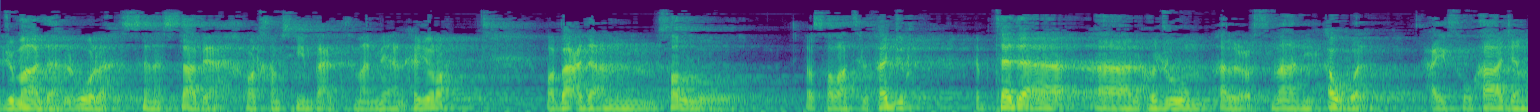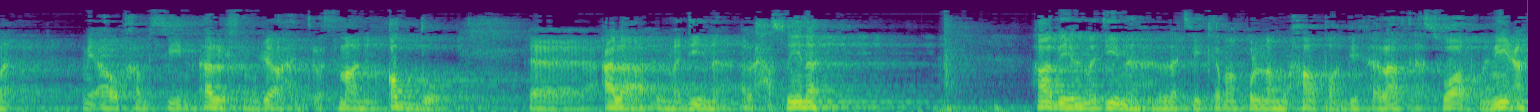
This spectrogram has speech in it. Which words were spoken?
جمادة الأولى السنة السابعة والخمسين بعد ثمانمائة الهجرة وبعد أن صلوا صلاة الفجر ابتدأ الهجوم العثماني الأول حيث هاجم 150 ألف مجاهد عثماني انقضوا آه، على المدينة الحصينة. هذه المدينة التي كما قلنا محاطة بثلاث أسوار منيعة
